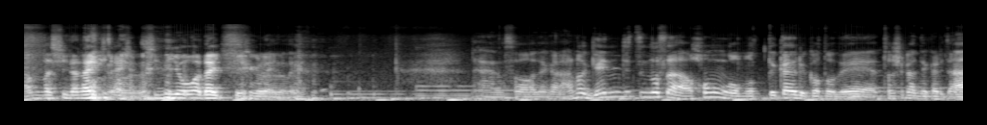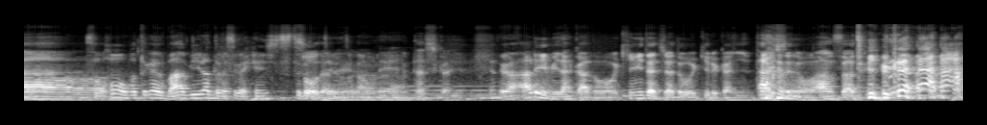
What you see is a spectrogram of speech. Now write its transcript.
あんま知らないみたいうん。な死にようはないっていうぐらいのね。そうだからあの現実のさ本を持って帰ることで図書館で借りたあー。そう本を持って帰るバービーランドがすごい変質するっていうのとかもうんね。確かに。だからある意味なんかあの君たちはどう生きるかに対してのアンサーというか。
